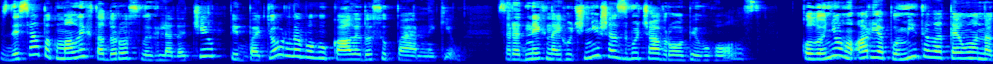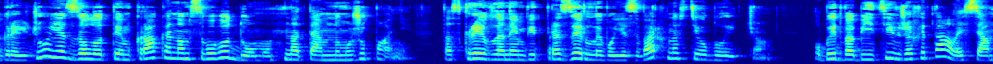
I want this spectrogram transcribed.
З десяток малих та дорослих глядачів підбадьорливо гукали до суперників. Серед них найгучніше звучав робів голос. Коло нього Ар'я помітила Теона Грейджоя з золотим кракеном свого дому на темному жупані та скривленим від презирливої зверхності обличчям. Обидва бійці вже хиталися,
